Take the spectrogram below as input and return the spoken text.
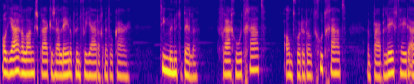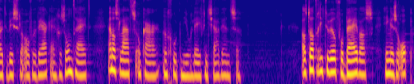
Al jarenlang spraken ze alleen op hun verjaardag met elkaar. Tien minuten bellen, vragen hoe het gaat, antwoorden dat het goed gaat, een paar beleefdheden uitwisselen over werk en gezondheid en als laatste elkaar een goed nieuw levensjaar wensen. Als dat ritueel voorbij was, hingen ze op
